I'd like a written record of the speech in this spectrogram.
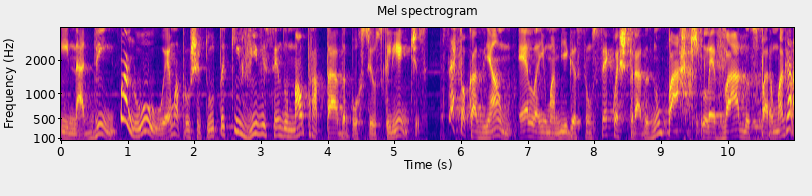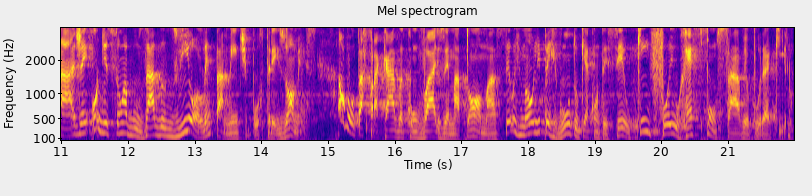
e Nadine. Manu é uma prostituta que vive sendo maltratada por seus clientes. Certa ocasião, ela e uma amiga são sequestradas num parque, levadas para uma garagem onde são abusadas violentamente por três homens. Ao voltar para casa com vários hematomas, seu irmão lhe pergunta o que aconteceu, quem foi o responsável por aquilo.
